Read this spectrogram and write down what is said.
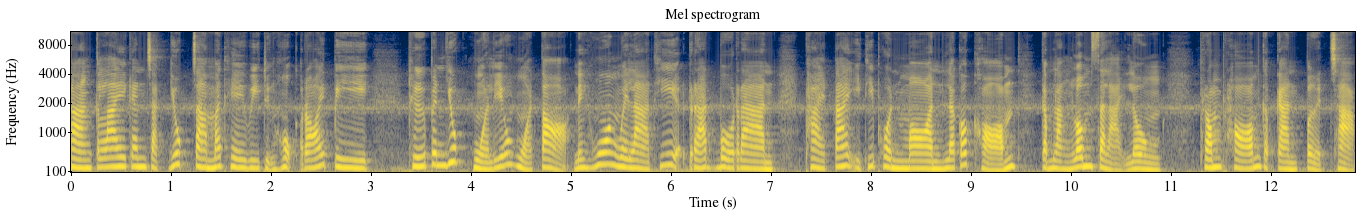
ห่างไกลกันจากยุคจามเทวีถึง 600 ปี ถือเป็นยุคหัวเลี้ยวหัวต่อในห่วงเวลาที่รัฐโบราณ ภายใต้อิทธิพลมอญแล้วก็ขอมกำลังล่มสลายลง พร้อมๆกับการเปิดฉาก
